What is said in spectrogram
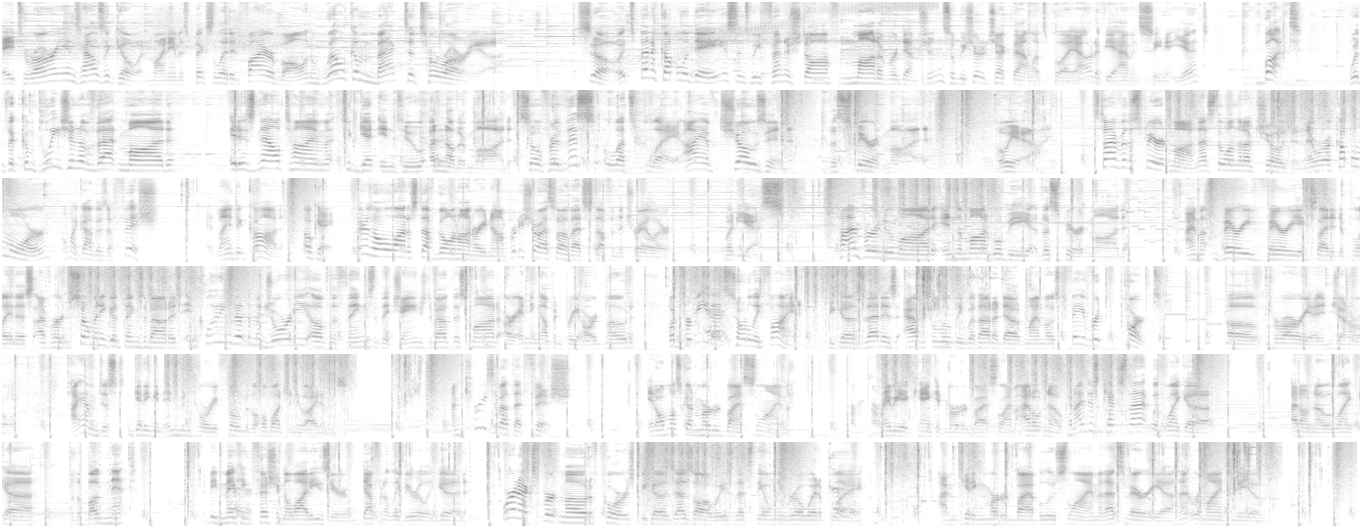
Hey Terrarians, how's it going? My name is Pixelated Fireball, and welcome back to Terraria. So, it's been a couple of days since we finished off Mod of Redemption, so be sure to check that Let's Play out if you haven't seen it yet. But, with the completion of that mod, it is now time to get into another mod. So for this Let's Play, I have chosen the Spirit mod. Oh yeah. It's time for the Spirit mod, that's the one that I've chosen. There were a couple more. Oh my god, there's a fish. Atlantic cod. Okay, there's a whole lot of stuff going on right now. I'm pretty sure I saw that stuff in the trailer. But yes, time for a new mod, and the mod will be the Spirit mod. I'm very, very excited to play this. I've heard so many good things about it, including that the majority of the things that they changed about this mod are ending up in pre-hard mode. But for me, that's totally fine, because that is absolutely, without a doubt, my most favorite part of Terraria in general. I am just getting an inventory filled with a whole bunch of new items. I'm curious about that fish. It almost got murdered by a slime. Or, or, maybe it can't get murdered by a slime. I don't know. Can I just catch that with like a... I don't know, like, uh, with a bug net? It'd be making fishing a lot easier. It'd definitely be really good. We're in expert mode, of course, because, as always, that's the only real way to play. I'm getting murdered by a blue slime, and that's very, uh, that reminds me of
